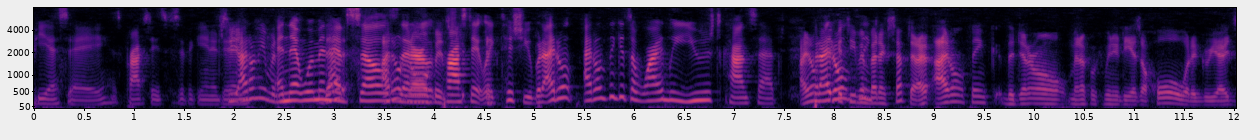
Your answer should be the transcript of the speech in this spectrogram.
PSA, is prostate-specific antigen. See, I don't even- and that women that- have cells that are prostate-like tissue. But I don't, I don't think it's a widely used concept. I don't think I don't it's even been accepted. I, I don't think the general medical community as a whole would agree. I'd,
